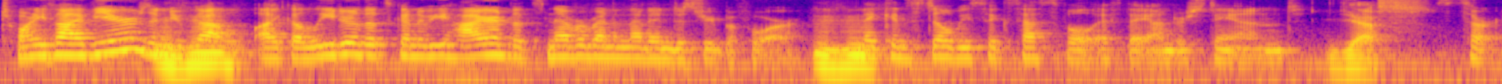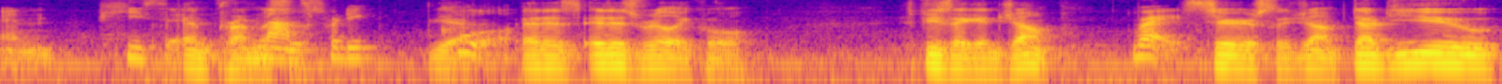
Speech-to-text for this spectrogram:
25 years and you've got Mm-hmm. like a leader that's going to be hired that's never been in that industry before. Mm-hmm. And they can still be successful if they understand yes, certain pieces. And premises that's premises. pretty yeah, cool. it is. It is really cool. It's because they can jump. Right. Seriously, jump. Now, do you?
